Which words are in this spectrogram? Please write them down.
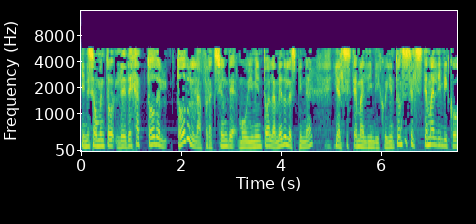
y en ese momento le deja todo el, toda la fracción de movimiento a la médula espinal y al sistema límbico. Y entonces el sistema límbico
